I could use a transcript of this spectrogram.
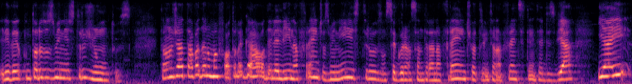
ele veio com todos os ministros juntos. Então já estava dando uma foto legal dele ali na frente, os ministros, um segurança entrar na frente, outro entrou na frente, se tenta desviar. E aí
